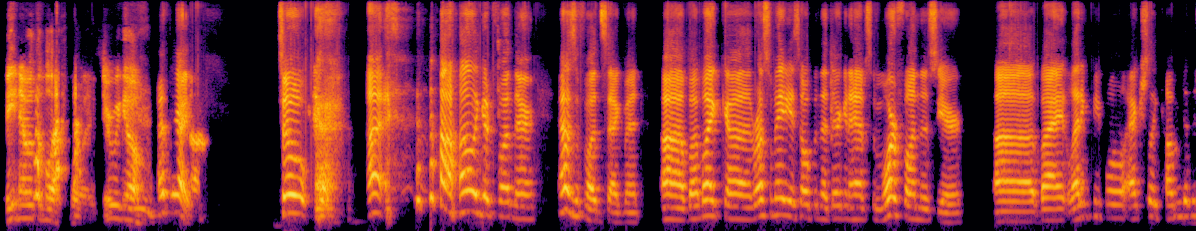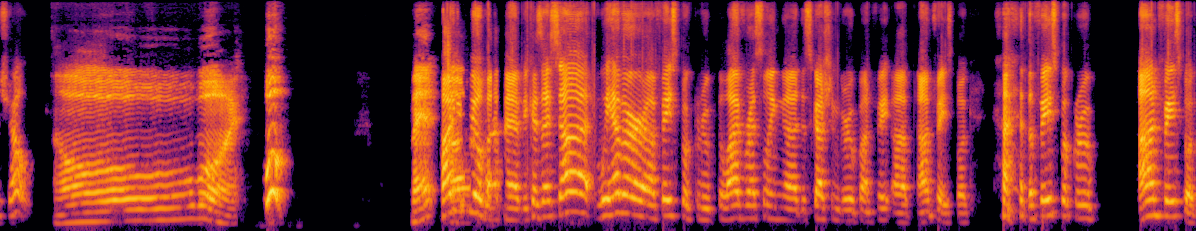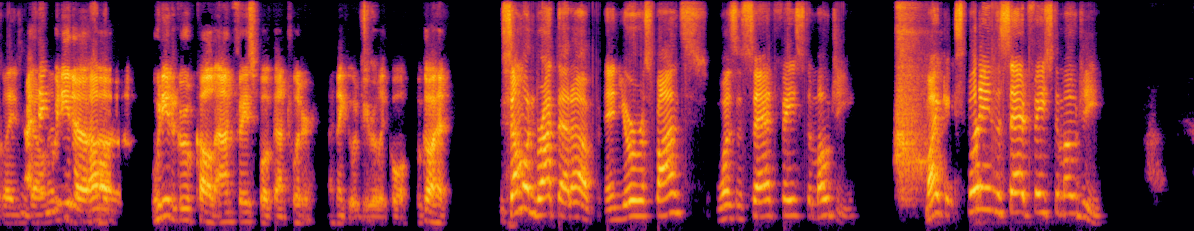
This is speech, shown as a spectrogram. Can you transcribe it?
beating it with the Black Boys. Here we go. That's right. So, I, all the good fun there. That was a fun segment. Uh, but Mike, uh, WrestleMania is hoping that they're going to have some more fun this year uh, by letting people actually come to the show. Oh boy, woo! Matt, How do you uh, feel about that? Because I saw we have our uh, Facebook group, the live wrestling uh, discussion group on fa- uh, on Facebook, the Facebook group on Facebook, ladies and I gentlemen. think we need a uh, Um, we need a group called on Facebook on Twitter. I think it would be really cool. But go ahead. Someone brought that up, and your response was a sad faced emoji. Mike, explain the sad faced emoji.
